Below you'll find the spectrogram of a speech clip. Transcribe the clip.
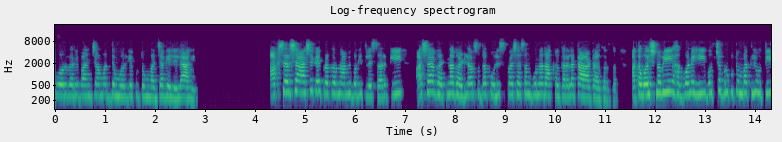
गोरगरिबांच्या मध्यमवर्गीय कुटुंबांच्या गेलेल्या आहेत. अक्षरशः असे काही प्रकरण आम्ही बघितले सर की अशा घटना घडल्यावर सुद्धा पोलीस प्रशासन गुन्हा दाखल करायला टाळाटाळ करतं. आता वैष्णवी हगवणे ही उच्चभ्रू कुटुंबातली होती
